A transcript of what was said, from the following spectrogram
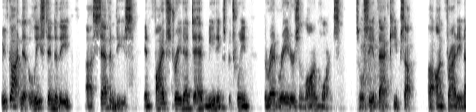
we've gotten at least into the uh, 70s in five straight head to head meetings between the Red Raiders and Longhorns. So we'll see if that keeps up uh, Uh, on Friday night.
